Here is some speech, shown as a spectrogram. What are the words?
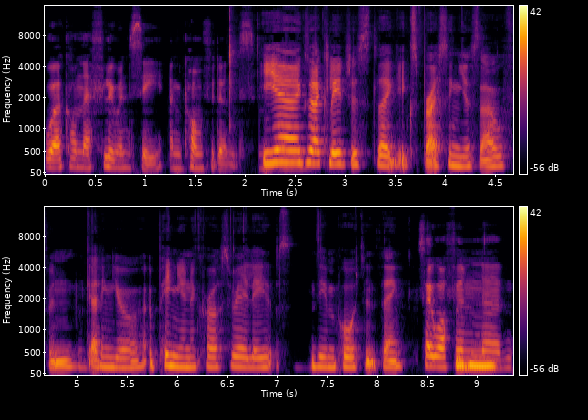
work on their fluency and confidence. Yeah, exactly. Just like expressing yourself and getting your opinion across really. It's the important thing. So often mm-hmm. uh,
